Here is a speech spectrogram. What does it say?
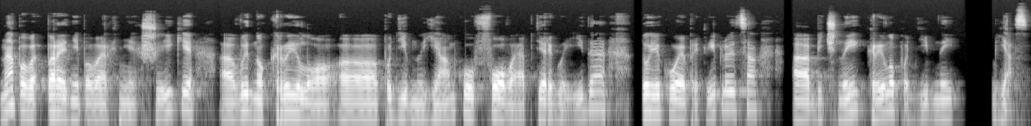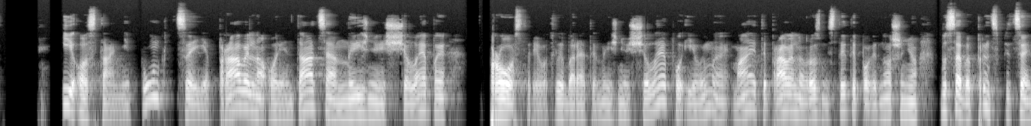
На передній поверхні шийки видно крило подібну ямку фове птеригоїда, до якої прикріплюється бічний крилоподібний м'яз. І останній пункт це є правильна орієнтація нижньої щелепи в просторі. От ви берете нижню щелепу, і ви маєте правильно розмістити по відношенню до себе. В принципі, це,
